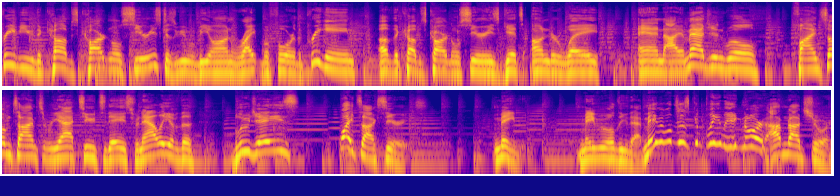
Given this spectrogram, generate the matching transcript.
Preview the Cubs Cardinals series because we will be on right before the pregame of the Cubs Cardinals series gets underway. And I imagine we'll find some time to react to today's finale of the Blue Jays White Sox series. Maybe. Maybe we'll do that. Maybe we'll just completely ignore it. I'm not sure.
